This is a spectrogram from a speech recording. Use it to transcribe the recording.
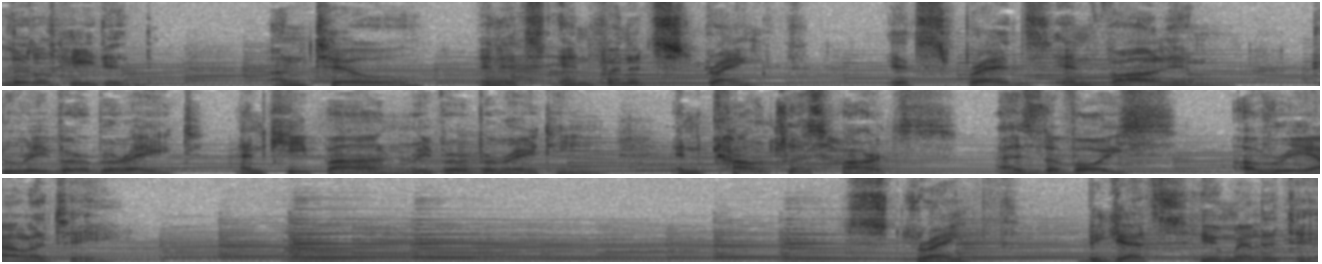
little heeded, until in its infinite strength it spreads in volume to reverberate and keep on reverberating in countless hearts as the voice of reality. Strength begets humility,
